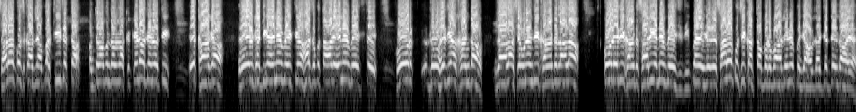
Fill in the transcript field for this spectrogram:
ਸਾਰਾ ਕੁਝ ਕਰ ਲਿਆ। ਪਰ ਕੀ ਦਿੱਤਾ? 15 15 ਲੱਖ ਕਿਹੜਾ ਦੇਣਾ ਸੀ? ਇਹ ਖਾ ਗਿਆ। ਰੇਲ ਗੱਡੀਆਂ ਇਹਨੇ ਵੇਚਤੀਆਂ ਹਸਪਤਾਲ ਇਹਨੇ ਵੇਚਤੇ। ਹੋਰ ਲੋਹੇ ਦੀਆਂ ਖਾਂਡਾਂ ਲਾਲਾ ਸਿਉਣੇ ਦੀ ਖੰਡ ਲਾਲਾ ਕੋਲੇ ਦੀ ਖੰਡ ਸਾਰੀ ਇਹਨੇ ਵੇਚਦੀ ਭੈਣ ਜਿਹੜੇ ਸਾਰਾ ਕੁਝ ਹੀ ਕਰਤਾ ਬਰਬਾਦ ਇਹਨੇ ਪੰਜਾਬ ਦਾ ਜਿੱਦਾਂ ਦਾ ਆਇਆ।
